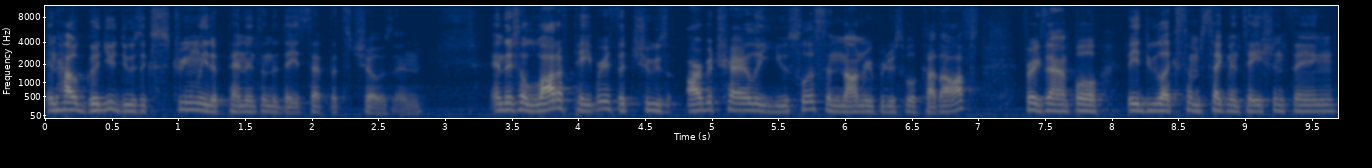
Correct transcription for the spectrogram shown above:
and how good you do is extremely dependent on the data set that's chosen. And there's a lot of papers that choose arbitrarily useless and non-reproducible cutoffs. For example, they do like some segmentation thing,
